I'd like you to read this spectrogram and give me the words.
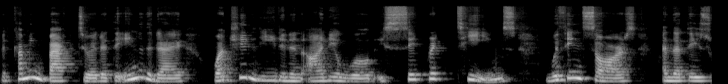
But coming back to it, at the end of the day, what you need in an ideal world is separate teams within SARS and that there's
